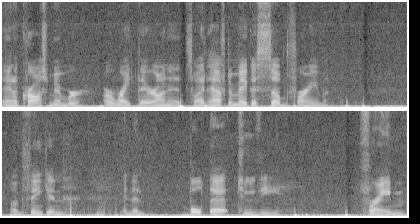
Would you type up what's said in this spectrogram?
and a cross member are right there on it. So I'd have to make a subframe, I'm thinking, and then bolt that to the frame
